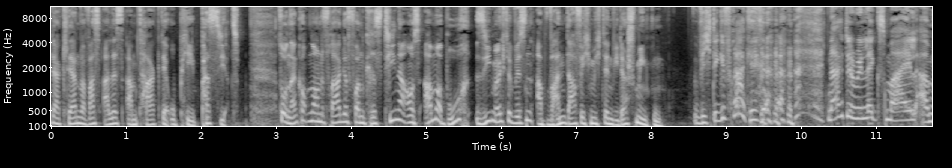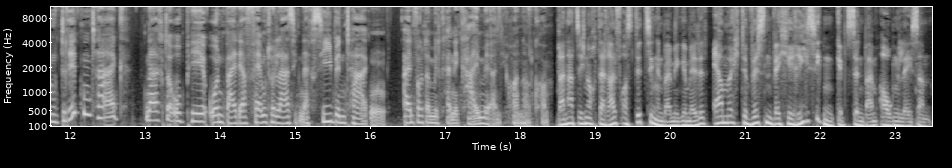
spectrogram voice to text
Da klären wir, was alles am Tag der OP passiert. So, und dann kommt noch eine Frage von Christina aus Ammerbuch. Sie möchte wissen, ab wann darf ich mich denn wieder schminken? Wichtige Frage. Nach der Relax Smile am dritten Tag nach der OP und bei der Femtolasik nach sieben Tagen. Einfach damit keine Keime an die Hornhaut kommen. Dann hat sich noch der Ralf aus Ditzingen bei mir gemeldet. Er möchte wissen, welche Risiken gibt's denn beim Augenlasern?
